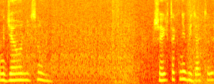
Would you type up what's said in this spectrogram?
Gdzie oni są? Że ich tak nie widać, tyle.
